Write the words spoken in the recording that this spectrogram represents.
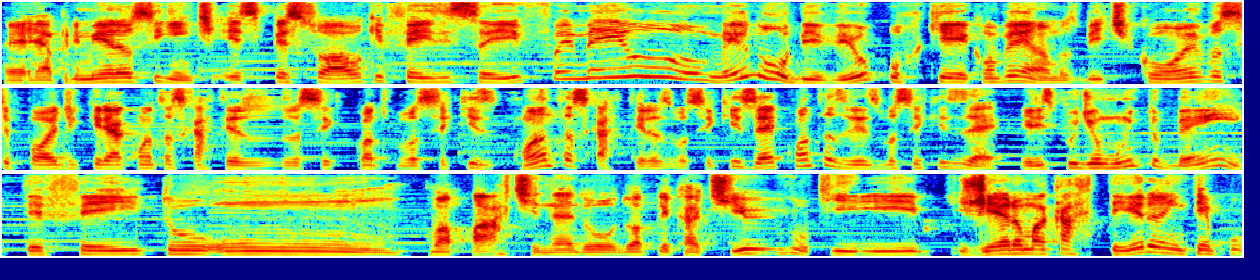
É, a primeira é o seguinte: esse pessoal que fez isso aí foi meio, meio noob, viu? Porque, convenhamos, Bitcoin você pode criar quantas carteiras você, quanto você quiser, quantas carteiras você quiser, quantas vezes você quiser. Eles podiam muito bem ter feito um, uma parte né, do, do aplicativo que gera uma carteira em tempo,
